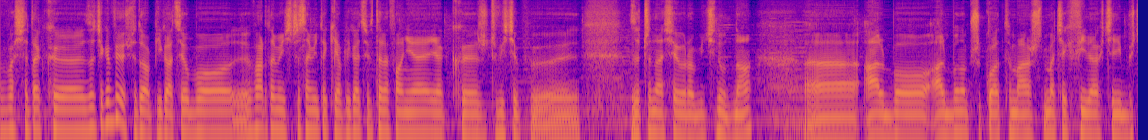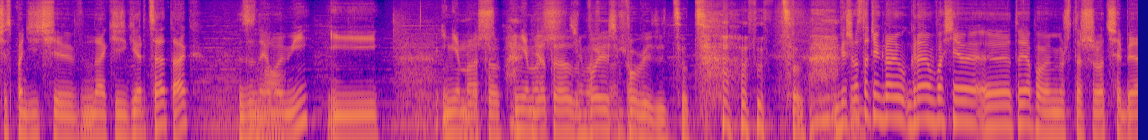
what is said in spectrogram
y, właśnie tak y, zaciekawiłem się tą aplikacją, bo y, warto mieć czasami takie aplikacje w telefonie, jak y, rzeczywiście y, zaczyna się robić nudno. E, Albo, albo na przykład masz, macie chwilę, chcielibyście spędzić na jakiejś gierce, tak? Ze znajomymi i, i nie masz... ja to, nie masz ja nie masz boję się planszu. powiedzieć, co, co, co. Wiesz, ostatnio grałem, grałem właśnie, to ja powiem już też od siebie,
